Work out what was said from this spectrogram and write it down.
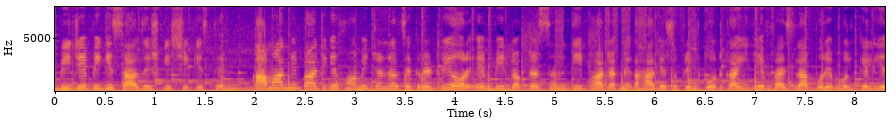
बीजेपी की साजिश की शिकस्त है। आम आदमी पार्टी के कौमी जनरल सेक्रेटरी और एमपी डॉक्टर संदीप फाटक ने कहा कि सुप्रीम कोर्ट का ये फैसला पूरे मुल्क के लिए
